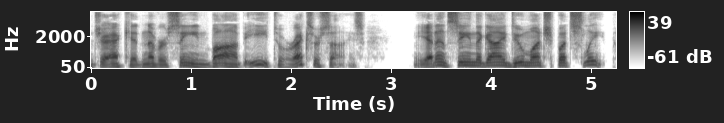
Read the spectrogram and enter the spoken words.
Jack had never seen Bob eat or exercise. He hadn't seen the guy do much but sleep.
